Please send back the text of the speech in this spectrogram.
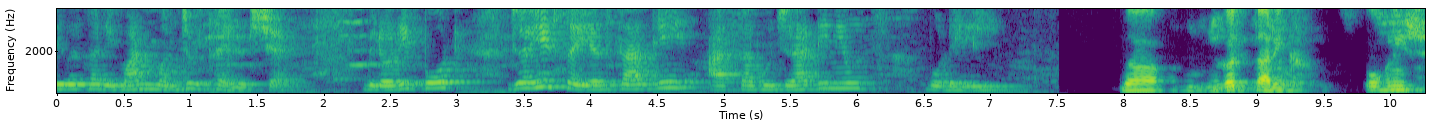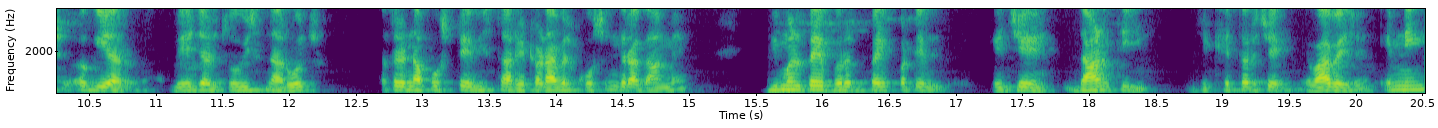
દિવસના રિમાન્ડ મંજૂર થયેલ છે. બ્યુરો રિપોર્ટ, જહીર સૈયદ સાથે આશા ગુજરાતી ન્યૂઝ, બોડેલી. ગત તારીખ ઓગણીસ અગિયાર બે હજાર ચોવીસના રોજ અત્રેના પોસ્ટે વિસ્તાર હેઠળ આવેલ કોસિંદ્રા ગામે વિમલભાઈ ભરતભાઈ પટેલ કે જે દાણથી જે ખેતર છે વાવે છે, એમની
